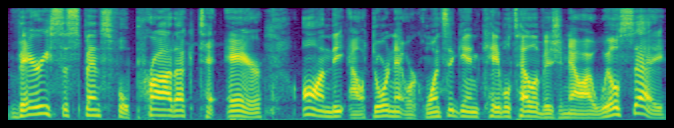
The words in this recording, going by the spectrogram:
very suspenseful product to air on the Outdoor Network. Once again, cable television. Now, I will say,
